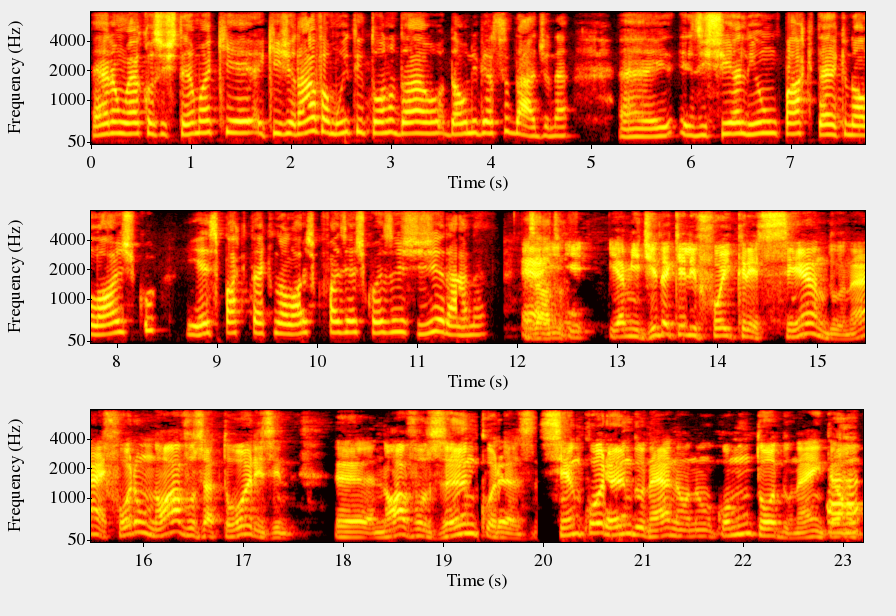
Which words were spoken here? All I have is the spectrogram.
eram um ecossistema que, que girava muito em torno da, da universidade, né? É, existia ali um parque tecnológico e esse parque tecnológico fazia as coisas girar, né? É, Exato. E, e à medida que ele foi crescendo, né, foram novos atores e eh, novos âncoras se ancorando né, no, no, como um todo. Né? Então, uhum.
